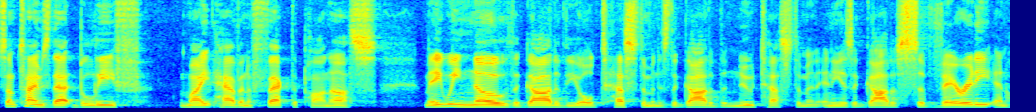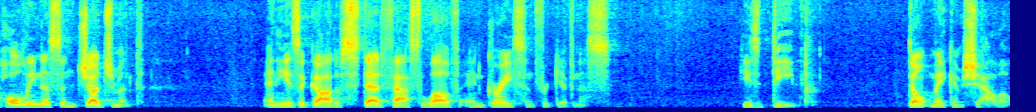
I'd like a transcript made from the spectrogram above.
Sometimes that belief might have an effect upon us. May we know the God of the Old Testament is the God of the New Testament, and He is a God of severity and holiness and judgment. And He is a God of steadfast love and grace and forgiveness. He's deep. Don't make Him shallow.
